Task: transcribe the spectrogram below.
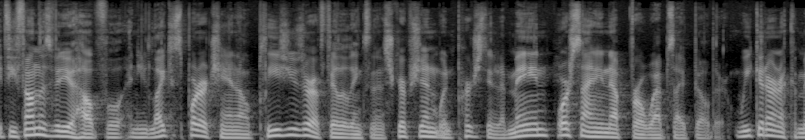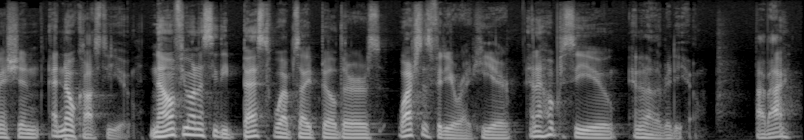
If you found this video helpful and you'd like to support our channel, please use our affiliate links in the description when purchasing a domain or signing up for a website builder. We could earn a commission at no cost to you. Now, if you want to see the best website builders, watch this video right here, and I hope to see you in another video. Bye bye.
